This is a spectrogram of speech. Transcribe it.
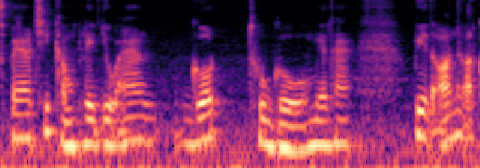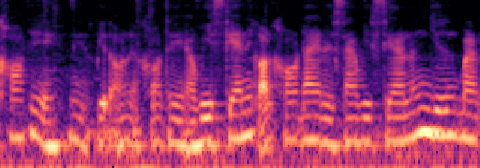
spell check complete you are good to go មានថា ពាក្យទាំងអស់នេះអត់ខុសទេនេះពាក្យទាំងអស់នេះអត់ខុសទេអា VCN នេះក៏អត់ខុសដែរដោយសារ VCN ហ្នឹងយើងបាន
